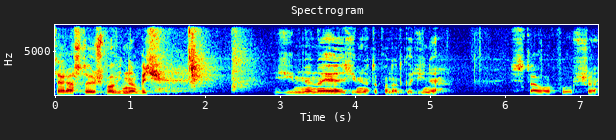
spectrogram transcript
Teraz to już powinno być Zimne, no jest zimne to ponad godzinę stało, kurczę.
